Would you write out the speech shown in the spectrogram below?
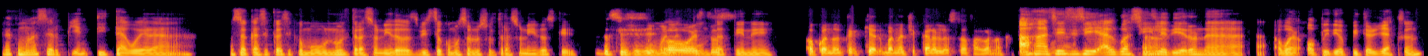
era como una serpientita, güey, era, o sea, casi, casi como un ultrasonido. ¿Has visto cómo son los ultrasonidos? Que Sí, sí, sí. como la Oh, punta estos, tiene O cuando te van a checar el estófago, ¿no? Ajá, sí, sí, sí, algo así le dieron a, bueno, o pidió Peter Jackson.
